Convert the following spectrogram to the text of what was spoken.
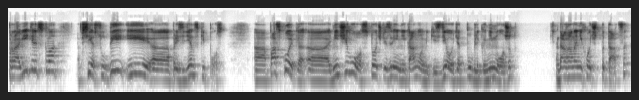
правительство, все суды и президентский пост. Поскольку ничего с точки зрения экономики сделать эта публика не может, даже она не хочет пытаться,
